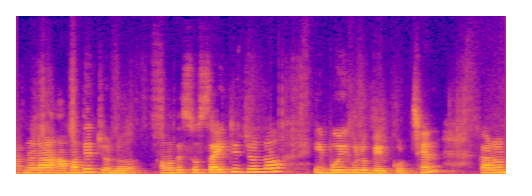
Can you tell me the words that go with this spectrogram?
আপনারা আমাদের জন্য, আমাদের সোসাইটির জন্য এই বইগুলো বের করছেন। কারণ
